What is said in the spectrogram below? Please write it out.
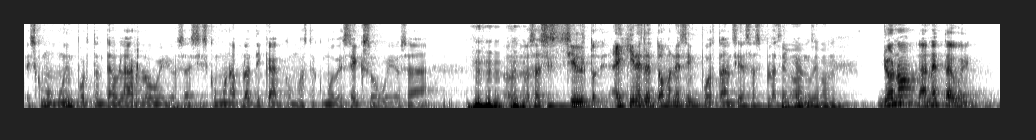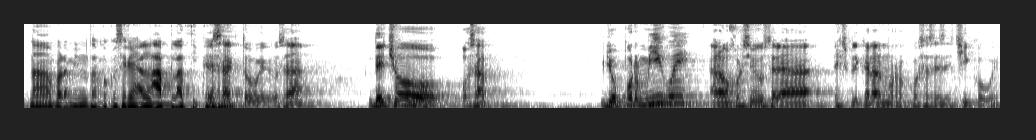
es como muy importante hablarlo, güey. O sea, si es como una plática como hasta como de sexo, güey. O sea, o, o sea, sí- sí le to- hay quienes le toman esa importancia a esas pláticas, Simón, güey. Simón. Yo no, la neta, güey. No, para mí no, tampoco sería la plática. Exacto, güey. O sea, de hecho, o sea, yo por mí, güey, a lo mejor sí me gustaría explicar al morro cosas desde chico, güey.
